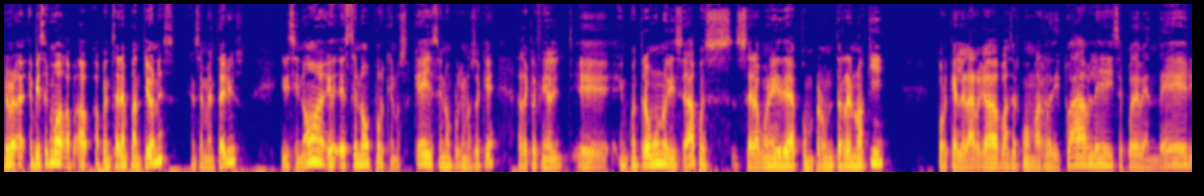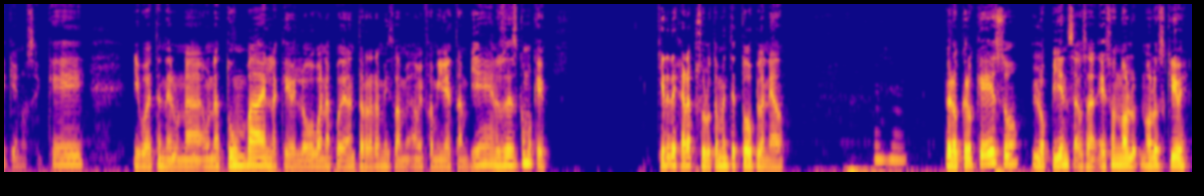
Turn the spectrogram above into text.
Eh, empieza como a, pensar en panteones, en cementerios. Y dice, no, e- este no porque no sé qué, este no porque no sé qué. Hasta que al final eh, encuentra uno y dice, ah, pues será buena idea comprar un terreno aquí. Porque a la larga va a ser como más redituable y se puede vender y que no sé qué. Y voy a tener una, una tumba en la que luego van a poder enterrar a mi, a mi familia también. Entonces es como que quiere dejar absolutamente todo planeado. Pero creo que eso lo piensa, o sea, eso no, lo- no lo escribe.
